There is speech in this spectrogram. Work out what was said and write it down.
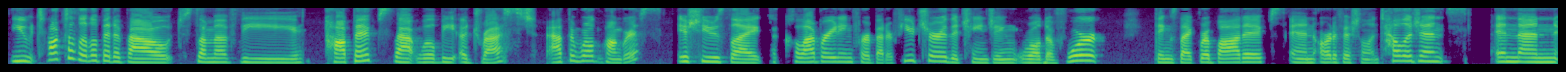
you talked a little bit about some of the topics that will be addressed at the World Congress. issues like collaborating for a better future, the changing world of work, things like robotics and artificial intelligence, and then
